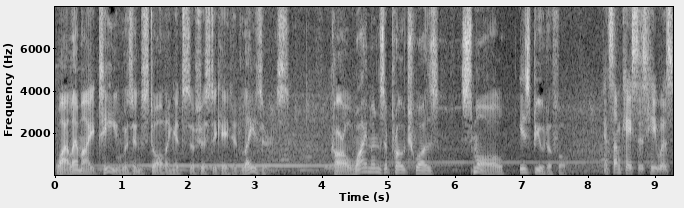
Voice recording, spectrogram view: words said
While MIT was installing its sophisticated lasers, Carl Wieman's approach was small is beautiful. In some cases, he was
